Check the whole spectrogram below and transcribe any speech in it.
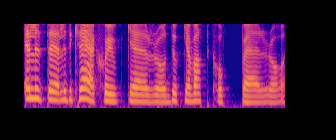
Lite, lite kräksjukor och ducka vattkoppor och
